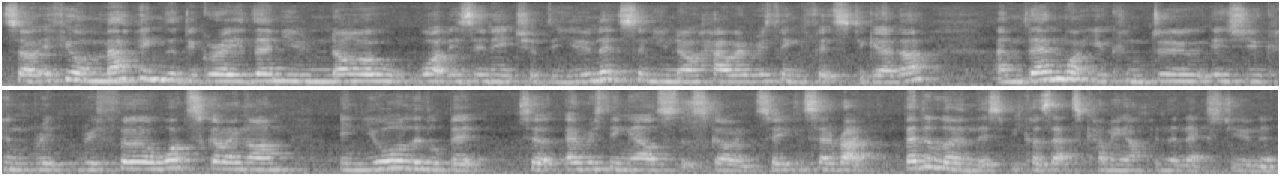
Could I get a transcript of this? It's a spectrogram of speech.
So if you're mapping the degree, then you know what is in each of the units and you know how everything fits together. And then what you can do is you can re refer what's going on in your little bit to everything else that's going. So you can say, right, better learn this because that's coming up in the next unit.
